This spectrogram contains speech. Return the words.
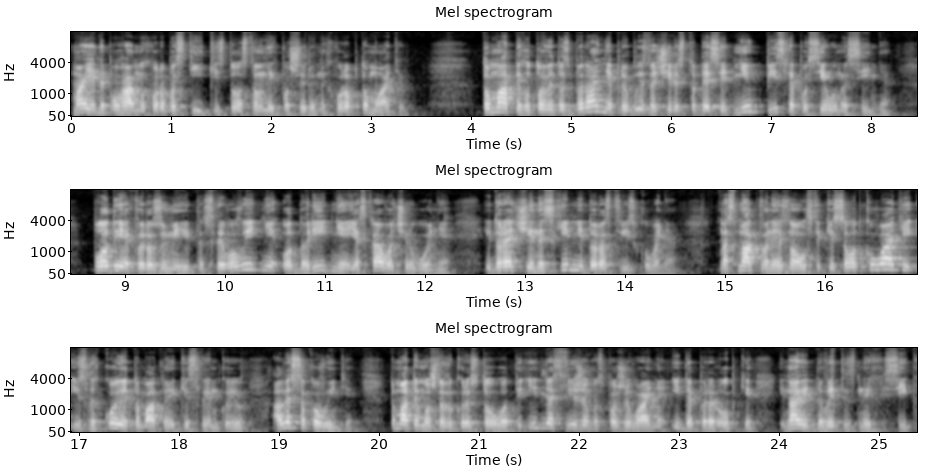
Має непогану хворобостійкість до основних поширених хвороб томатів. Томати готові до збирання приблизно через 110 днів після посіву насіння. Плоди, як ви розумієте, сливовидні, однорідні, яскраво червоні і, до речі, не схильні до розтріскування. На смак вони знову ж таки солодкуваті і з легкою томатною кислинкою, але соковиті. Томати можна використовувати і для свіжого споживання, і для переробки, і навіть давити з них сік.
